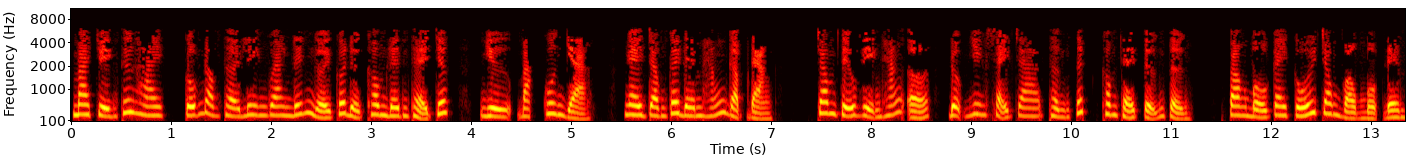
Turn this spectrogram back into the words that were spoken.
Mà chuyện thứ hai cũng đồng thời liên quan đến người có được không linh thể chất như bạc quân già. Ngay trong cái đêm hắn gặp đạn, trong tiểu viện hắn ở, đột nhiên xảy ra thần tích không thể tưởng tượng. Toàn bộ cây cối trong vòng một đêm,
